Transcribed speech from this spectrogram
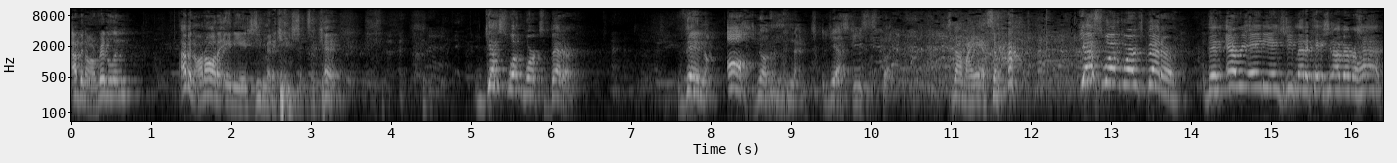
I've been on Ritalin, I've been on all the ADHD medications, okay? Guess what works better than all, no, no, no, no, yes, Jesus, but it's not my answer. Guess what works better than every ADHD medication I've ever had?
